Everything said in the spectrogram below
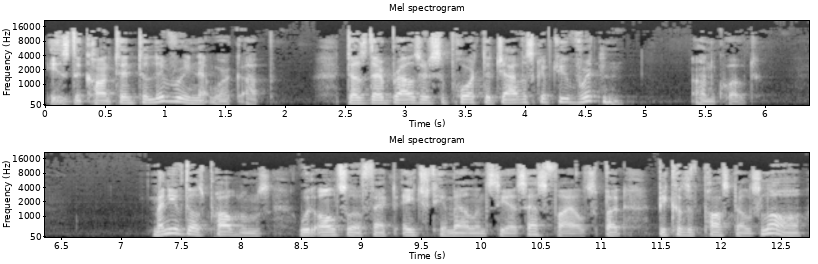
Is the content delivery network up? Does their browser support the JavaScript you've written? Unquote. Many of those problems would also affect HTML and CSS files, but because of Postel's law,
